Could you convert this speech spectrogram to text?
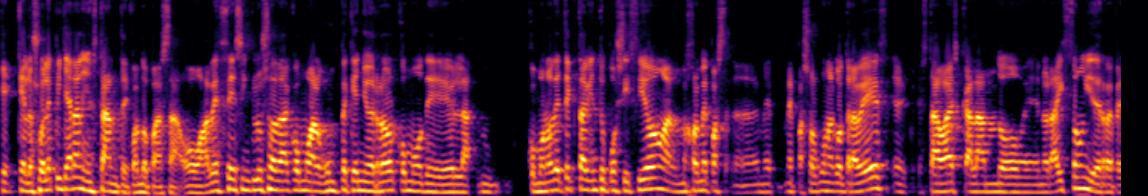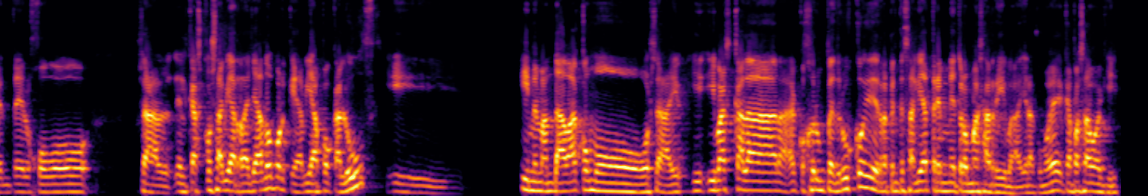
que, lo suele pillar al instante cuando pasa. O a veces incluso da como algún pequeño error como de... como no detecta bien tu posición, a lo mejor me, eh, pasó alguna que otra vez, eh, estaba escalando en Horizon y de repente el juego, o sea, el casco se había rayado porque había poca luz y, y me mandaba como, o sea, iba a escalar, a coger un pedrusco y de repente salía tres metros más arriba y era como, eh, ¿qué ha pasado aquí?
